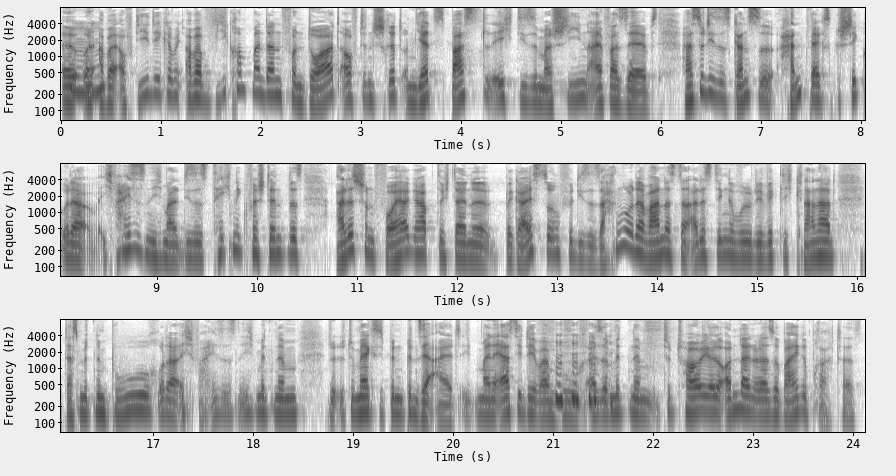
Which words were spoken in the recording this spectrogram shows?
Äh, mhm. und, aber auf die Idee kann ich. Aber wie kommt man dann von dort auf den Schritt und jetzt bastel ich diese Maschinen einfach selbst? Hast du dieses ganze Handwerksgeschick oder ich weiß es nicht mal, dieses Technikverständnis alles schon vorher gehabt durch deine Begeisterung für diese Sachen oder waren das dann alles Dinge, wo du dir wirklich knallhart das mit einem Buch oder ich weiß es nicht, mit einem, du, du merkst, ich bin, bin sehr alt. Meine erste Idee war ein Buch, also mit einem Tutorial online oder so beigebracht hast.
